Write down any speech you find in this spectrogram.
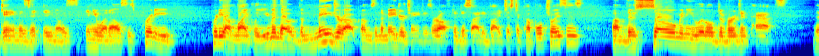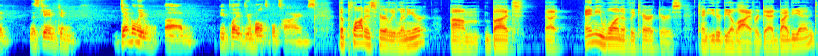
game as it, you know as anyone else is pretty pretty unlikely. Even though the major outcomes and the major changes are often decided by just a couple choices, um, there's so many little divergent paths that this game can definitely um, be played through multiple times. the plot is fairly linear, um, but uh, any one of the characters can either be alive or dead by the end.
